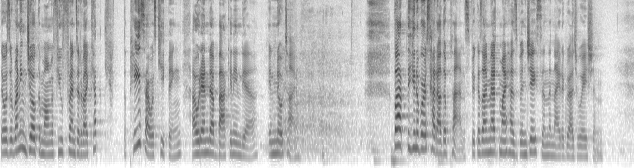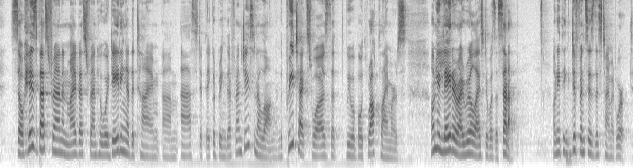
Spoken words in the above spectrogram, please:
There was a running joke among a few friends that if I kept the pace I was keeping, I would end up back in India in no time. But the universe had other plans because I met my husband Jason the night of graduation. So his best friend and my best friend, who were dating at the time, um, asked if they could bring their friend Jason along. And the pretext was that we were both rock climbers. Only later I realized it was a setup. Only thing difference is this time it worked.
